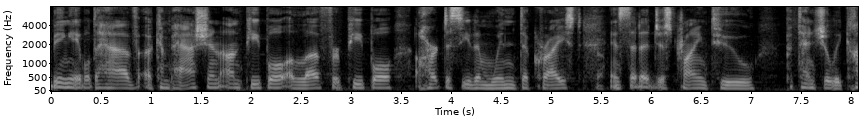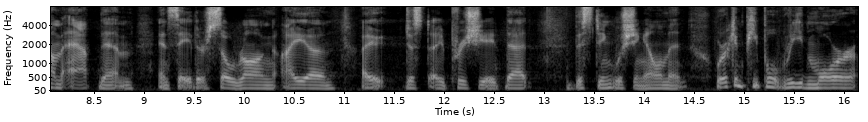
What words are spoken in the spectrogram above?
being able to have a compassion on people, a love for people, a heart to see them win to Christ, yeah. instead of just trying to potentially come at them and say they're so wrong. I uh, I just I appreciate that distinguishing element. Where can people read more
